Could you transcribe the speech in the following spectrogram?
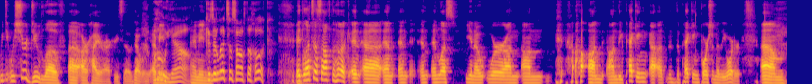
we do, we sure do love uh, our hierarchies, though, don't we? I oh mean, yeah. I mean, because it lets us off the hook. It lets us off the hook, and uh, and, and and unless you know we're on on on on the pecking uh, the pecking portion of the order. Um,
